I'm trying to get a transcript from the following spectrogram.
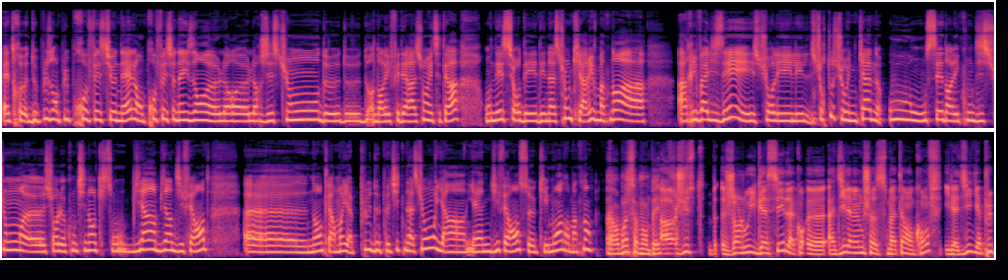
être de plus en plus professionnelles en professionnalisant leur, gestion dans les fédérations, etc. On est sur des, des nations qui arrivent maintenant à, à rivaliser et sur les, les- surtout sur une canne où on sait dans les conditions euh, sur le continent qui sont bien bien différentes. euh, non, clairement, il y a plus de petites nations. Il y, a y une différence qui est moindre maintenant. Alors moi, ça m'embête. Alors juste, Jean-Louis Gasset euh, a dit la même chose ce matin en conf. Il a dit il n'y a, plus-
